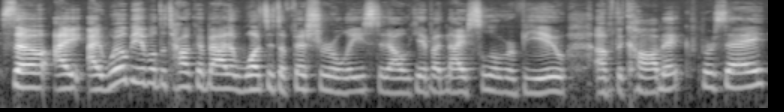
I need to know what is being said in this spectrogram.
So I, I will be able to talk about it once it's officially released and I'll give a nice little review of the comic per se.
